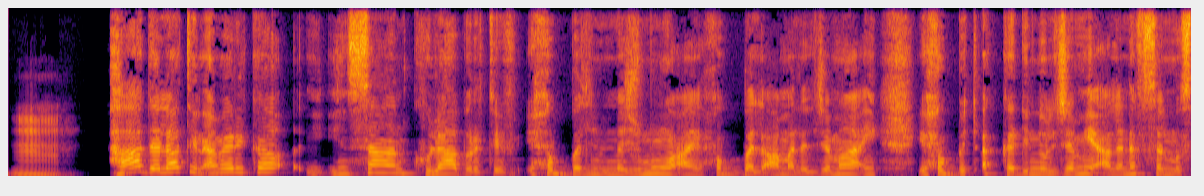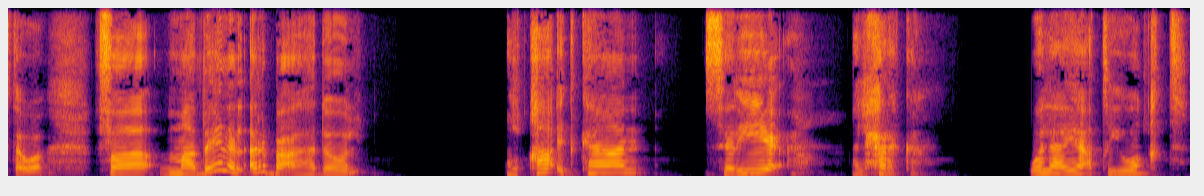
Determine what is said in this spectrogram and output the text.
مم. هذا لاتين أمريكا إنسان كولابوريتيف يحب المجموعة يحب العمل الجماعي يحب يتأكد إنه الجميع على نفس المستوى. فما بين الأربعة هدول القائد كان سريع الحركة ولا يعطي وقت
